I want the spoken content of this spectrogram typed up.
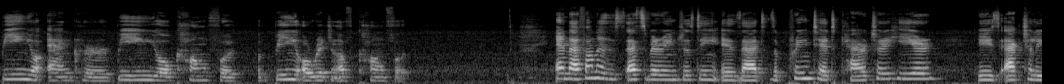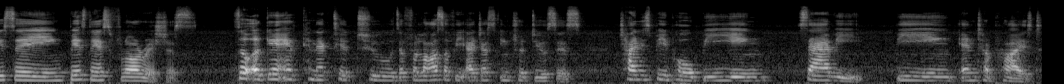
being your anchor, being your comfort, being origin of comfort. And I found that that's very interesting is that the printed character here is actually saying business flourishes. So again, it's connected to the philosophy I just introduces. Chinese people being savvy, being enterprised,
